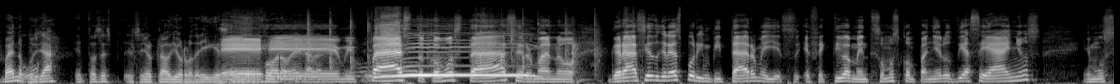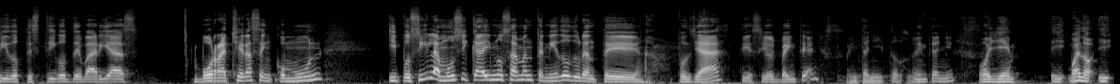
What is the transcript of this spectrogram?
bueno, pues ya, entonces el señor Claudio Rodríguez en el foro. Eh, mi pasto, ¿cómo estás, hermano? Gracias, gracias por invitarme. Efectivamente, somos compañeros de hace años. Hemos sido testigos de varias borracheras en común. Y pues sí, la música ahí nos ha mantenido durante, pues ya, 18, 20 años. 20 añitos. güey. 20 añitos. Oye, y bueno, y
